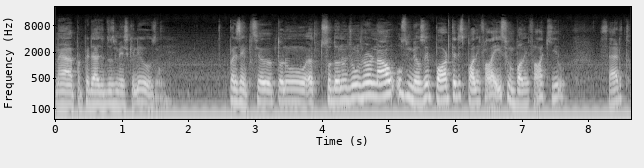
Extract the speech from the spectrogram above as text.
né? A propriedade dos meios que eles usam. Por exemplo, se eu, tô no, eu sou dono de um jornal, os meus repórteres podem falar isso, não podem falar aquilo, certo?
